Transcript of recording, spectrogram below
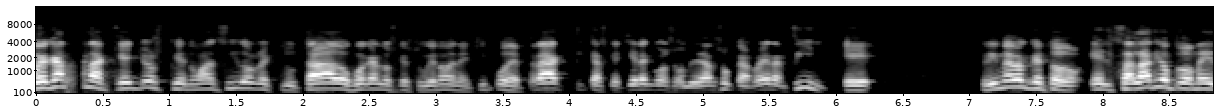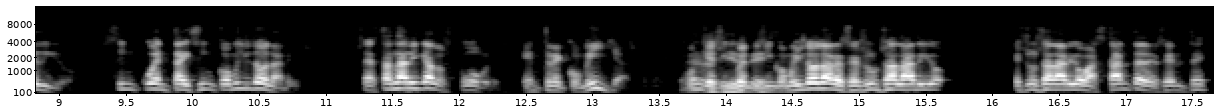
Juegan aquellos que no han sido reclutados, juegan los que estuvieron en equipo de prácticas, que quieren consolidar su carrera, en fin. Eh, primero que todo, el salario promedio, 55 mil dólares. O sea, esta es la liga de los pobres, entre comillas, porque 55 mil dólares es un salario, es un salario bastante decente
